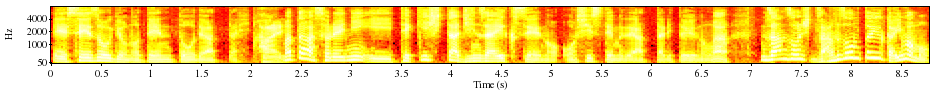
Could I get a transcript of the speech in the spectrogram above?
えー製造業の伝統であったり、はい。またはそれに適した人材育成のおシステムであったりというのが、残存し、残存というか今も、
